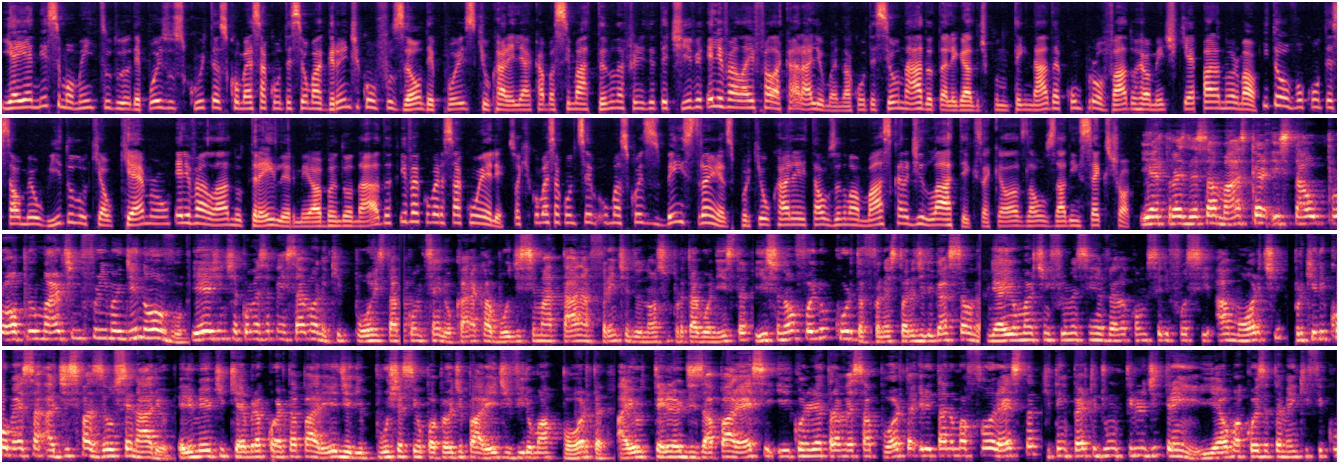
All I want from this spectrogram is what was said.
E aí é nesse momento, do, depois dos curtas, começa a acontecer uma grande confusão, depois que o cara ele acaba se matando na frente do detetive, ele vai lá e fala, caralho, mano, não aconteceu nada, tá ligado? Tipo, não tem nada comprovado realmente que é paranormal. Então eu vou contestar o meu ídolo, que é o Cameron, ele vai lá no trailer, meio abandonado, e vai conversar com ele. Só que começa a acontecer umas coisas bem estranhas, porque o cara ele tá usando uma máscara de látex, aquelas lá usadas em sex shop. E atrás dessa máscara está o próprio Martin Freeman de novo. E aí a gente já começa a pensar, mano, mano, que porra está acontecendo? O cara acabou de se matar na frente do nosso protagonista. E isso não foi no curta, foi na história de ligação, né? E aí o Martin Freeman se revela como se ele fosse a morte, porque ele começa a desfazer o cenário. Ele meio que quebra a quarta parede, ele puxa assim o papel de parede, vira uma porta. Aí o Taylor desaparece e quando ele atravessa a porta, ele tá numa floresta que tem perto de um trilho de trem. E é uma coisa também que fica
